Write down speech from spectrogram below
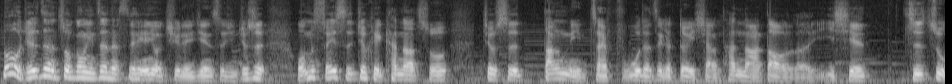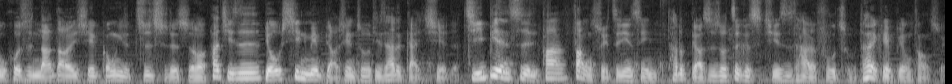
不过我觉得真的做公益真的是很有趣的一件事情，就是我们随时就可以看到说，就是当你在服务的这个对象，他拿到了一些资助，或是拿到了一些公益的支持的时候，他其实由心里面表现出其实他的感谢的。即便是他放水这件事情，他都表示说这个是其实是他的付出，他也可以不用放水。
